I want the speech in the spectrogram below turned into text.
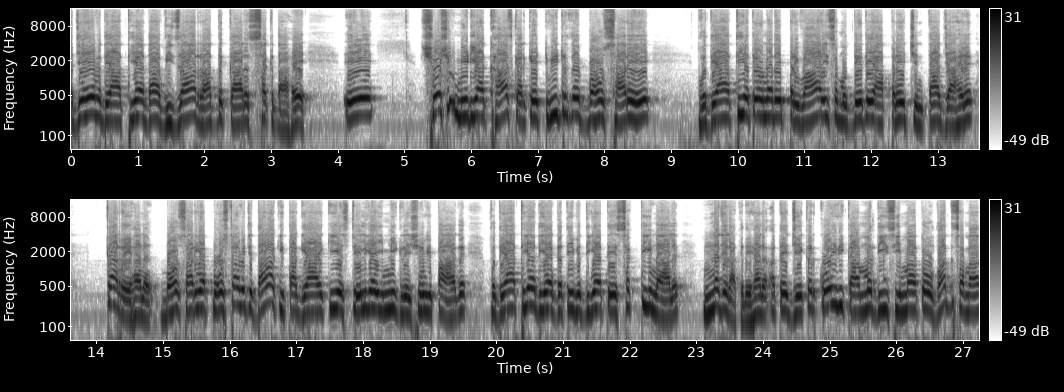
ਅਜਿਹੇ ਵਿਦਿਆਰਥੀਆਂ ਦਾ ਵੀਜ਼ਾ ਰੱਦ ਕਰ ਸਕਦਾ ਹੈ। ਇਹ ਸੋਸ਼ਲ ਮੀਡੀਆ ਖਾਸ ਕਰਕੇ ਟਵਿੱਟਰ ਤੇ ਬਹੁਤ ਸਾਰੇ ਵਿਦਿਆਰਥੀ ਅਤੇ ਉਹਨਾਂ ਦੇ ਪਰਿਵਾਰ ਇਸ ਮੁੱਦੇ ਤੇ ਆਪਣੇ ਚਿੰਤਾ ਜ਼ਾਹਿਰ ਕਰ ਰਹੇ ਹਨ। ਬਹੁਤ ਸਾਰੀਆਂ ਪੋਸਟਾਂ ਵਿੱਚ ਦਾਅਵਾ ਕੀਤਾ ਗਿਆ ਹੈ ਕਿ ਆਸਟ੍ਰੇਲੀਆ ਇਮੀਗ੍ਰੇਸ਼ਨ ਵਿਭਾਗ ਵਿਦਿਆਰਥੀਆਂ ਦੀਆਂ ਗਤੀਵਿਧੀਆਂ ਤੇ ਸਖਤੀ ਨਾਲ ਨਜ਼ਰ ਰੱਖਦੇ ਹਨ ਅਤੇ ਜੇਕਰ ਕੋਈ ਵੀ ਕੰਮ ਦੀ ਸੀਮਾ ਤੋਂ ਵੱਧ ਸਮਾਂ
